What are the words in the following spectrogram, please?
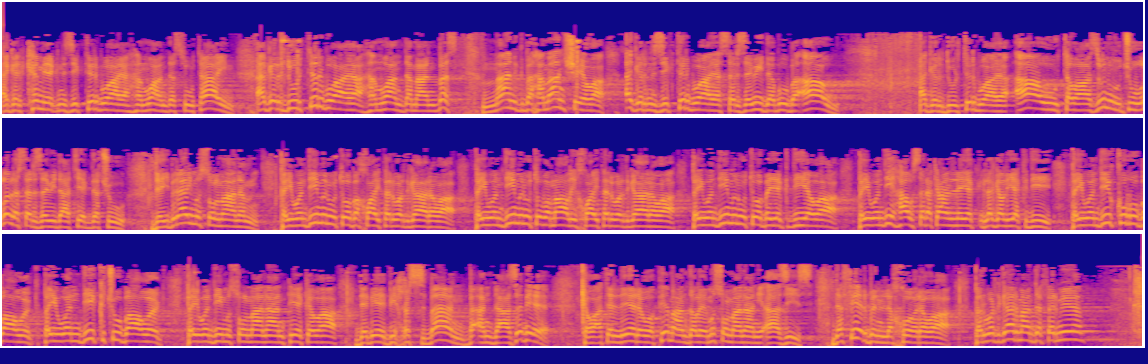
ئەگەر کەمێک نزیکتر بواە هەمووان دەسووتین ئەگەر دوورتر بواە هەمووان دەمان بەست مانگ بە هەمان شێوە ئەگەر نزیکتر بواە سەرزەوی دەبوو بە ئاو ئەگەر دوورتر بواە ئاو و تەوازن و جوڵە لەسەر زەویدا تێک دەچوو دەیبرای مسلمانم پەیوەندی من و تۆ بەخوای پەروەردگارەوە پەیوەندی من و تۆ بە ماڵی خوای پەروەردگارەوە پەیوەندی من و تۆ بە یەکدیەوە پەیوەندی هاوسەرەکان لەگەڵ یەکدی پەیوەندی کوڕ و باوک، پەیوەندی کچ و باوک، پەیوەندی مسوڵمانان پێکەوە دەبێ بحسبان بە ئەندازە بێ، کەواتە لێرەوە پێمان دەڵێ مسوڵمانانی ئازیز دە فێر بن لە خۆرەوە، پەروەردگارمان دەفەرموێ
